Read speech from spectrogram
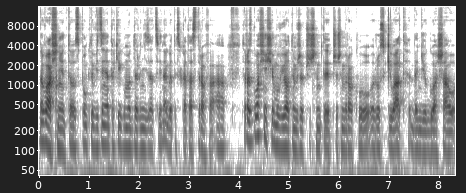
no właśnie, to z punktu widzenia takiego modernizacyjnego to jest katastrofa, a coraz głośniej się mówi o tym, że w przyszłym, w przyszłym roku Ruski Ład będzie ogłaszał,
